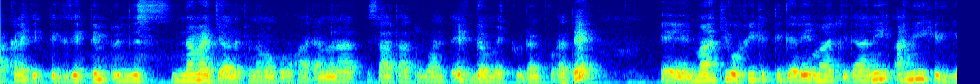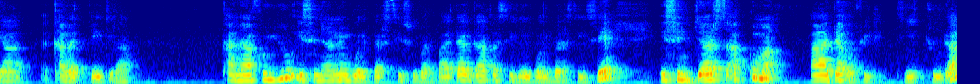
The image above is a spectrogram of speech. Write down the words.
akkana jettee gizeetti himtu innis nama jaalatu nama boru haadha manaa isaa taatu waan ta'eef gammachuudhaan fudhate. Maatii ofiititti galee maal jedhaanii ani hiriyaa qabadhee jira. Kanaafuyyuu isinaan wal barsiisuu barbaada. Gaafa isin wal barsiisee isin jaarsa akkuma aadaa ofiititti jechuudha.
